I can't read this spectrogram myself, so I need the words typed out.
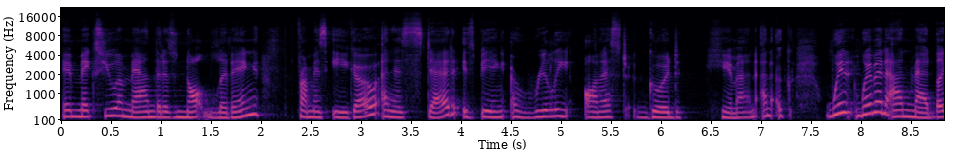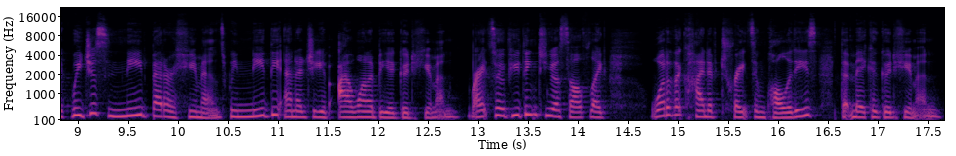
It makes you a man that is not living from his ego and instead is being a really honest, good human. And uh, women and men, like we just need better humans. We need the energy of, I want to be a good human, right? So if you think to yourself, like, what are the kind of traits and qualities that make a good human?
